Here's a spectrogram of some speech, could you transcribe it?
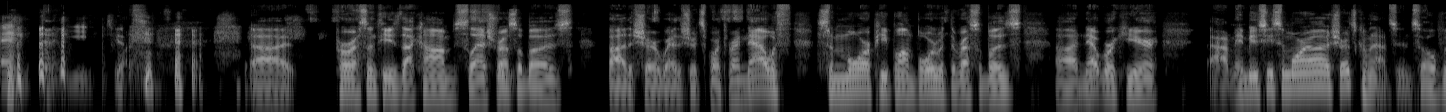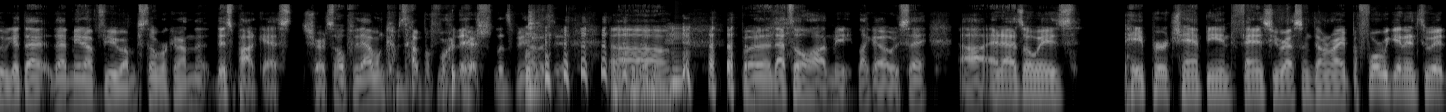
ND20. Uh, ProWrestlingTees.com slash WrestleBuzz. Buy the shirt, wear the shirt, support the brand. Now with some more people on board with the WrestleBuzz uh, network here, uh, maybe you see some more uh, shirts coming out soon. So hopefully we get that that made up for you. I'm still working on the this podcast shirt, so hopefully that one comes out before theirs. Let's be honest. Um, but uh, that's all on me, like I always say. Uh, and as always, paper champion fantasy wrestling done right. Before we get into it,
